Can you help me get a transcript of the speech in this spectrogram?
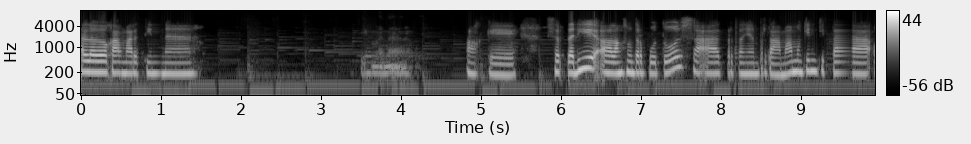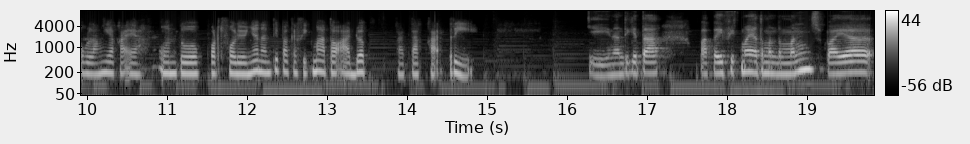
Halo Kak Martina. Gimana? Oke, tadi uh, langsung terputus saat pertanyaan pertama. Mungkin kita ulang ya Kak ya. Untuk portfolionya nanti pakai Figma atau Adobe kata Kak Tri. Oke, nanti kita pakai Figma ya teman-teman supaya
